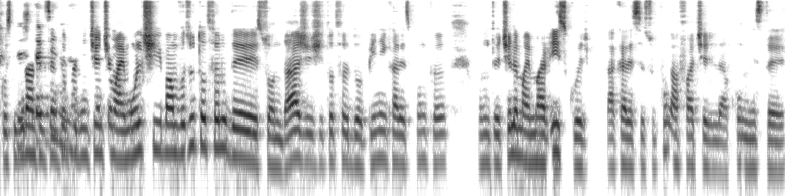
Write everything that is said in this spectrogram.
cu siguranță deci se întâmplă din ce în ce mai mult și am văzut tot felul de sondaje și tot felul de opinii care spun că unul dintre cele mai mari riscuri la care se supun afacerile acum este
